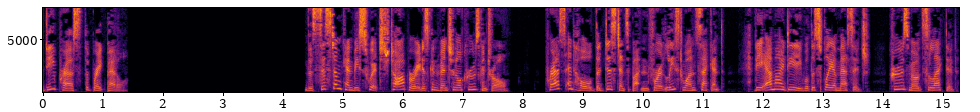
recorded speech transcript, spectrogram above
depress the brake pedal. The system can be switched to operate as conventional cruise control. Press and hold the distance button for at least one second. The MID will display a message, Cruise Mode Selected.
